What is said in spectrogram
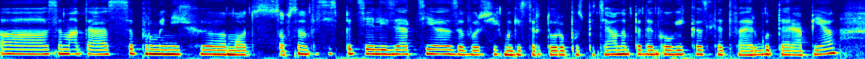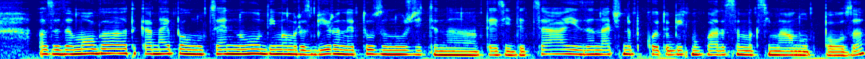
А, самата аз промених а, моята собствената си специализация, завърших магистратура по специална педагогика, след това ерготерапия, а, за да мога така най-пълноценно да имам разбирането за нуждите на тези деца и за начина по който бих могла да съм максимално от полза.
